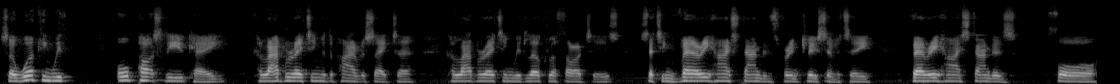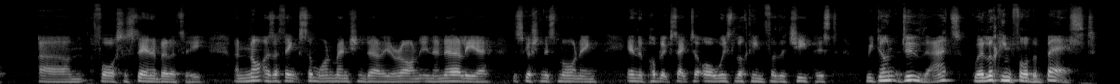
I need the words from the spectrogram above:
So working with all parts of the UK, collaborating with the private sector, collaborating with local authorities, setting very high standards for inclusivity, very high standards for um, for sustainability, and not as I think someone mentioned earlier on in an earlier discussion this morning in the public sector, always looking for the cheapest. We don't do that. We're looking for the best.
